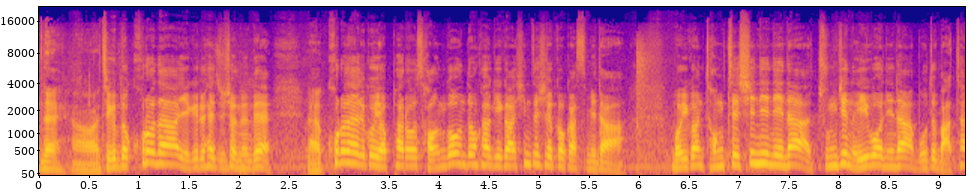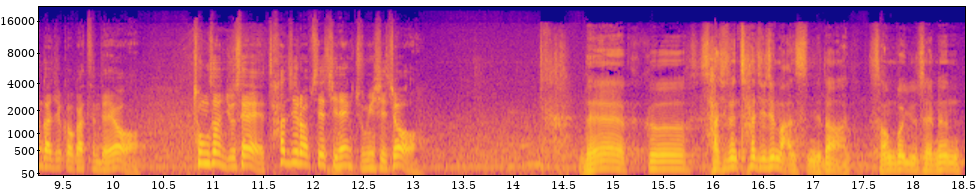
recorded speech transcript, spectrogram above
네, 어, 지금도 코로나 얘기를 해주셨는데 아, 코로나19 여파로 선거운동하기가 힘드실 것 같습니다. 뭐 이건 정치 신인이나 중진 의원이나 모두 마찬가지일 것 같은데요. 총선 유세 차질 없이 진행 중이시죠? 네, 그 사실은 차질이 많습니다. 선거 유세는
